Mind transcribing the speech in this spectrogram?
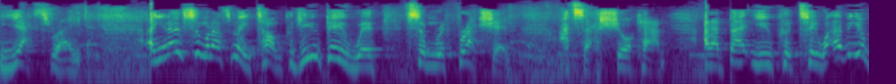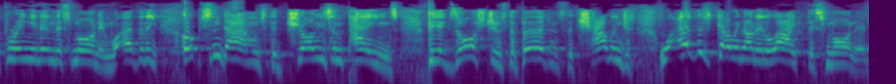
yes rate. And you know, if someone asked me, Tom, could you do with some refreshing? I'd say, I sure can. And I bet you could too. Whatever you're bringing in this morning, whatever the ups and downs, the joys and pains, the exhaustions, the burdens, the challenges, whatever's going on in life this morning,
